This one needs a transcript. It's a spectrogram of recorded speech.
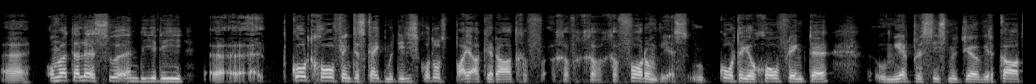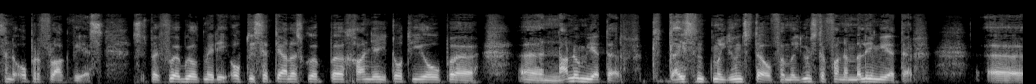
uh omdat hulle so in die die uh kort golflengtes kyk moet hierdie skottels baie akkuraat ge, ge, ge, gevorm wees. Hoe korter jou golflengte, hoe meer presies moet jou weerkaatsende oppervlak wees. Soos byvoorbeeld met die optiese teleskope gaan jy tot hier op 'n uh, uh, nanometer, 1000 miljoenste of 'n miljoenste van 'n millimeter uh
